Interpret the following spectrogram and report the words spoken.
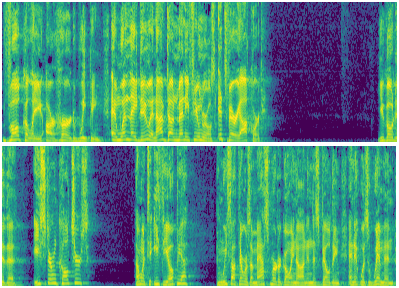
vocally are heard weeping. And when they do, and I've done many funerals, it's very awkward. You go to the Eastern cultures. I went to Ethiopia and we thought there was a mass murder going on in this building, and it was women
